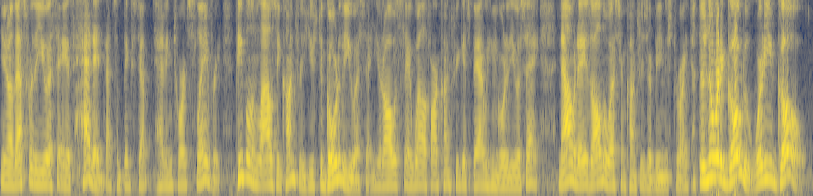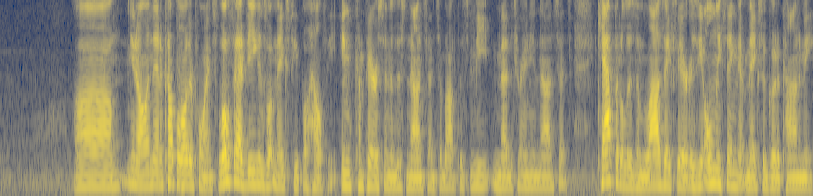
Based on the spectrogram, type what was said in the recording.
you know, that's where the USA is headed. That's a big step heading towards slavery. People in lousy countries used to go to the USA. You'd always say, well, if our country gets bad, we can go to the USA. Nowadays, all the Western countries are being destroyed. There's nowhere to go to. Where do you go? Um, you know, and then a couple other points. Low-fat vegan is what makes people healthy in comparison to this nonsense about this meat Mediterranean nonsense. Capitalism, laissez-faire, is the only thing that makes a good economy.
